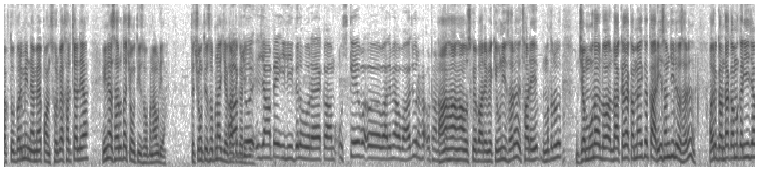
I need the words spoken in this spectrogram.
ਅਕਤੂਬਰ ਮਹੀਨੇ ਮੈਂ 500 ਰੁਪਏ ਖਰਚਾ ਲਿਆ। ਇਹਨੇ ਸਰ ਉਹਦਾ 3400 ਬਣਾਉੜਿਆ ਉੜਿਆ ਤੇ 3400 ਬਣਾਈਆ ਕੱਟ आप जो करिए यहाँ पे इलीगल हो रहा है काम उसके अ, बारे में आवाज उठा- उठाना हाँ हाँ हाँ उसके बारे में क्यों नहीं सर साढ़े मतलब जम्मू ਦਾ ਇਲਾ- ਇਲਾਕੇ ਦਾ ਕੰਮ ਹੈ ਕਿ ਘਰ ਹੀ ਸਮਝ ਲਿਓ ਸਰ ਅਗਰ ਗੰਦਾ ਕੰਮ ਕਰੀਏ ਜਾਂ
